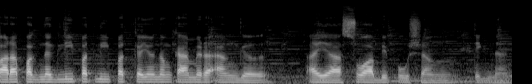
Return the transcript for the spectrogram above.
para pag naglipat-lipat kayo ng camera angle ay uh, swabe po siyang tignan.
